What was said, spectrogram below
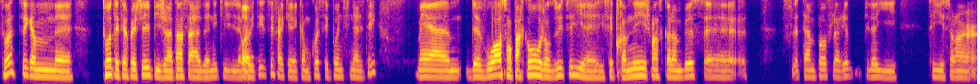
tu vois, tu sais comme euh, toi t'as été repêché puis j'entends ça a donné qu'il l'a pas été, tu sais, fait que comme quoi c'est pas une finalité. Mais de voir son parcours aujourd'hui, tu sais, il, s'est promené, je pense Columbus, Tampa, Floride, puis là il il est sur un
